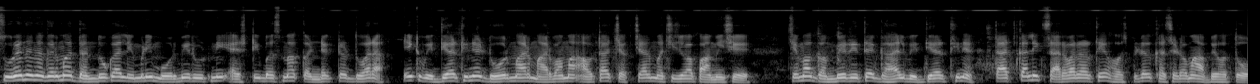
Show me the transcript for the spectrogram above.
સુરેન્દ્રનગરમાં ધંધુકા લીમડી મોરબી રૂટની એસટી બસમાં કંડક્ટર દ્વારા એક વિદ્યાર્થીને ઢોરમાર મારવામાં આવતા ચકચાર મચી જવા પામી છે, જેમાં ગંભીર રીતે ઘાયલ વિદ્યાર્થીને તાત્કાલિક સારવાર અર્થે હોસ્પિટલ ખસેડવામાં આવ્યો હતો.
